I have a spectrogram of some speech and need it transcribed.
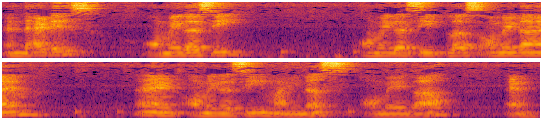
and that is omega c, omega c plus omega m and omega c minus omega m.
